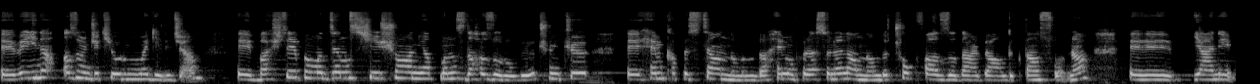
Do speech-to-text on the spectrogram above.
E, ve yine az önceki yorumuma geleceğim. E, başta yapamadığınız şeyi şu an yapmanız daha zor oluyor. Çünkü e, hem kapasite anlamında hem operasyonel anlamda çok fazla darbe aldıktan sonra e, yani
